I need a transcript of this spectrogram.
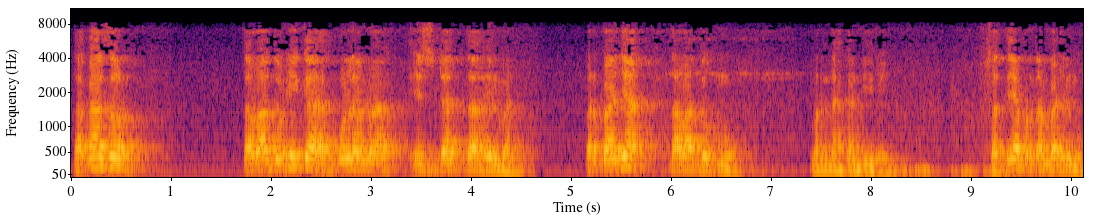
Takasur tawadu'ika kullama isdatta ilman. Perbanyak tawadukmu, merendahkan diri. Setiap bertambah ilmu.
